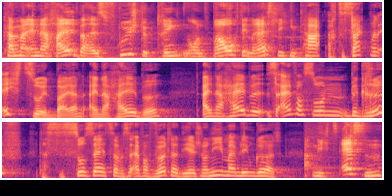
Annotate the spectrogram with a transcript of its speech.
kann man eine halbe als Frühstück trinken und braucht den restlichen Tag Ach, das sagt man echt so in Bayern? Eine halbe? Eine halbe ist einfach so ein Begriff? Das ist so seltsam. Das sind einfach Wörter, die habe ich noch nie in meinem Leben gehört. nichts essen,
